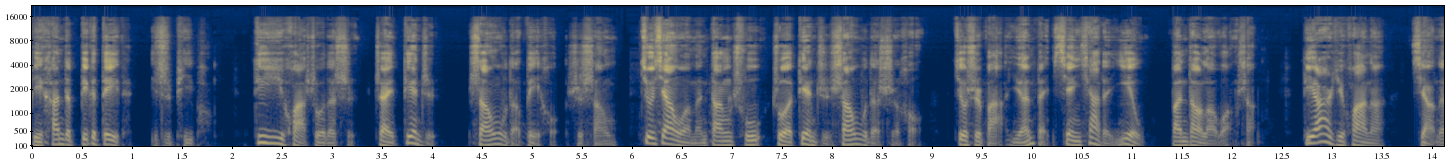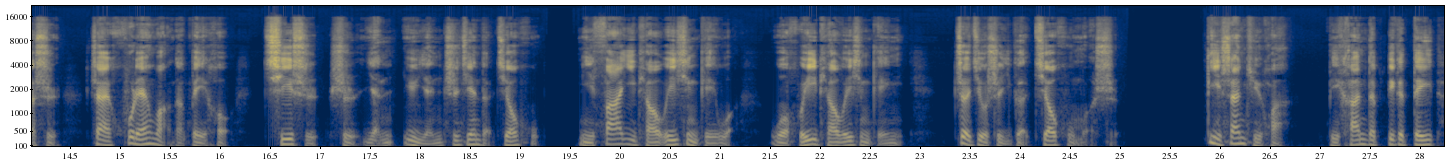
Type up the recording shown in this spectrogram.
behind big data is people。”第一句话说的是，在电子商务的背后是商务，就像我们当初做电子商务的时候，就是把原本线下的业务搬到了网上。第二句话呢？讲的是，在互联网的背后，其实是人与人之间的交互。你发一条微信给我，我回一条微信给你，这就是一个交互模式。第三句话，Behind big data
